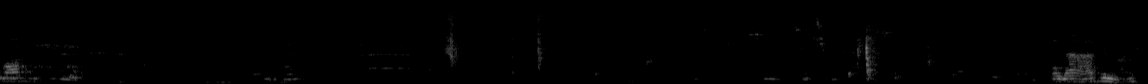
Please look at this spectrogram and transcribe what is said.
móvel de. Ainda abre mais.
